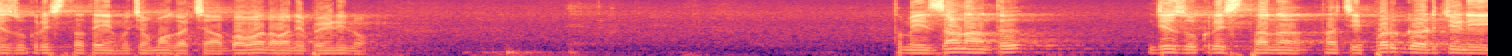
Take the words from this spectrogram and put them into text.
जेजू क्रिस्त ते म्हज्या मोगाच्या भावानो आनी भयणीनो तुमी जाणात जेजू क्रिस्तान ताची परगड जिणी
